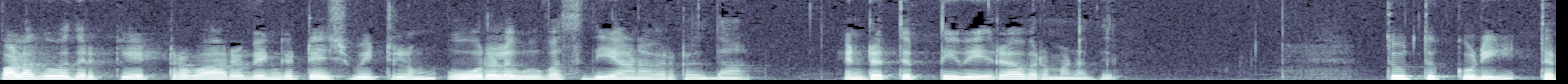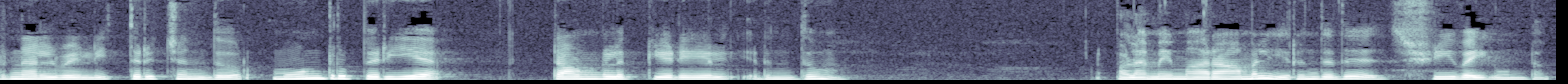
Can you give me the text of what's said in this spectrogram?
பழகுவதற்கு ஏற்றவாறு வெங்கடேஷ் வீட்டிலும் ஓரளவு வசதியானவர்கள்தான் என்ற திருப்தி வேறு அவர் மனதில். தூத்துக்குடி திருநெல்வேலி திருச்செந்தூர் மூன்று பெரிய டவுன்களுக்கு இடையில் இருந்தும் பழமை மாறாமல் இருந்தது ஸ்ரீவைகுண்டம்.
